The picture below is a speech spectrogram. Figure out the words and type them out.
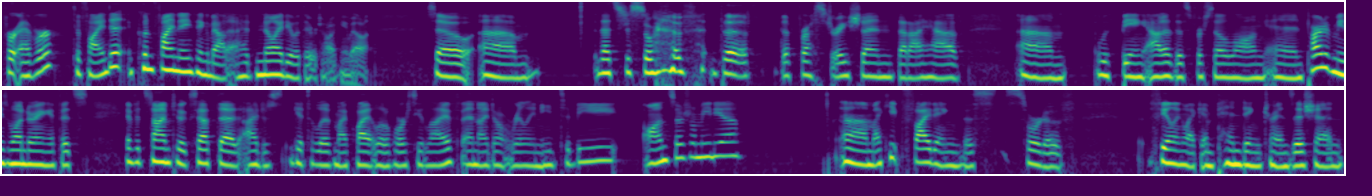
forever to find it and couldn't find anything about it. I had no idea what they were talking about. So, um, that's just sort of the the frustration that I have um, with being out of this for so long. And part of me is wondering if it's if it's time to accept that I just get to live my quiet little horsey life and I don't really need to be on social media um, I keep fighting this sort of feeling like impending transition.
